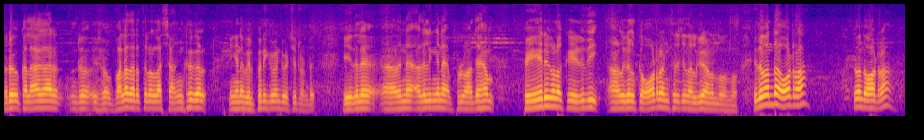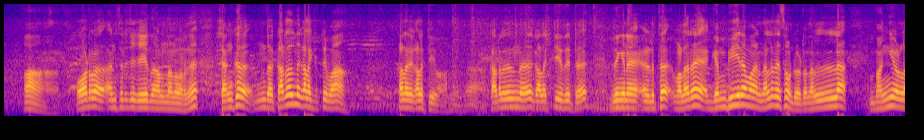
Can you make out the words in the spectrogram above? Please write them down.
ഒരു കലാകാരൻ ഒരു പലതരത്തിലുള്ള ശംഖുകൾ ഇങ്ങനെ വിൽപ്പനയ്ക്ക് വേണ്ടി വെച്ചിട്ടുണ്ട്. ഇതിൽ അതിന് അതിലിങ്ങനെ അദ്ദേഹം പേരുകളൊക്കെ എഴുതി ആളുകൾക്ക് ഓർഡർ അനുസരിച്ച് നൽകുകയാണെന്ന് തോന്നുന്നു. ഇത് വന്ന് ഓർഡറാ? ഇത് വന്ന് ഓർഡറാ? ആ. ഓർഡർ അനുസരിച്ച് ചെയ്യുന്നതാണെന്നാണ് പറഞ്ഞത്. ശംഖ് എന്താ കടലിൽ നിന്ന് കളക്ട് വാ. കള ചെയ്യുക കടലിൽ നിന്ന് കളക്ട് ചെയ്തിട്ട് ഇതിങ്ങനെ എടുത്ത് വളരെ ഗംഭീരമാണ് നല്ല രസമുണ്ട് കേട്ടോ. നല്ല ഭംഗിയുള്ള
